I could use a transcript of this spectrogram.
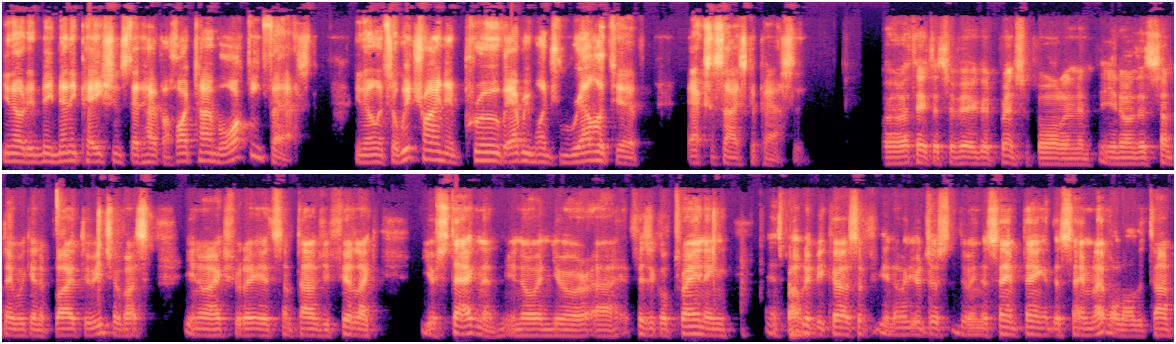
you know, there'd be many patients that have a hard time walking fast, you know, and so we're trying to improve everyone's relative exercise capacity. Well, I think that's a very good principle, and you know that's something we can apply to each of us. You know, actually, it's sometimes you feel like you're stagnant, you know, in your uh, physical training, it's probably because of you know you're just doing the same thing at the same level all the time,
